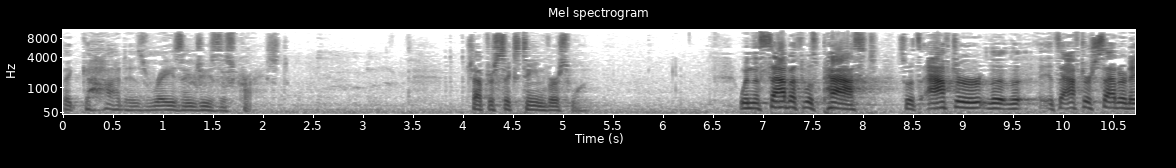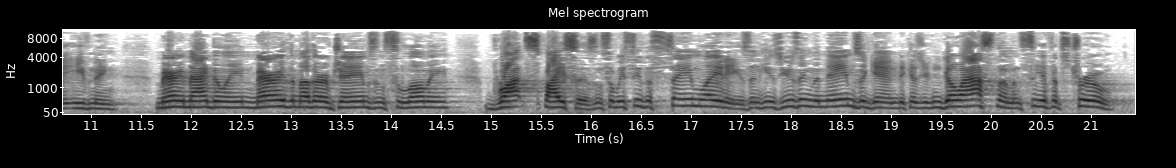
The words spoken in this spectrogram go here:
but God is raising Jesus Christ. Chapter 16, verse 1. When the Sabbath was passed, so it's after the, the it's after Saturday evening, Mary Magdalene, Mary the mother of James, and Salome brought spices. And so we see the same ladies, and he's using the names again because you can go ask them and see if it's true.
